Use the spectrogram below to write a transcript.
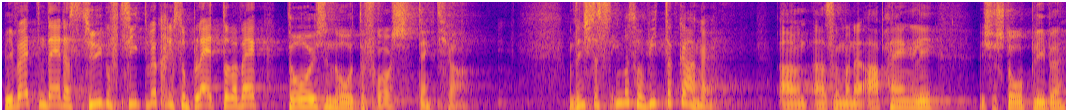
wie will denn der das Zeug auf die Seite wirklich so Blätter weg? Da ist ein roter Frosch. Denkt, ja. Und dann ist das immer so weitergegangen. An, an einem Abhängli ist er stehen geblieben,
